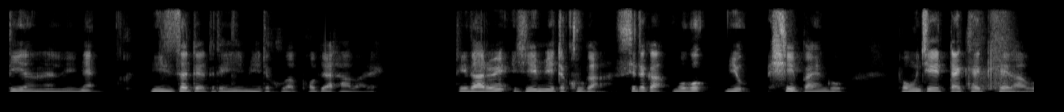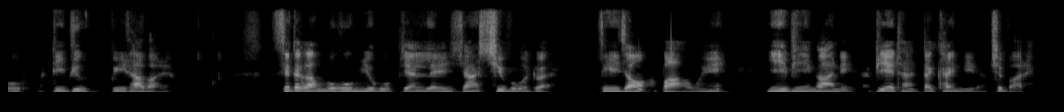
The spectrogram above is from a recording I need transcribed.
TNL နဲ့ နီးစပ်တဲ့သတင်းရင်းမြစ်တစ်ခုကဖော်ပြထားပါတယ်ဒေသတွင်းအရင်းမြစ်တစ်ခုကစစ်တပ်ကမိုးကုတ်မြို့အရှေ့ပိုင်းကိုဘုံကျဲတိုက်ခိုက်ခဲ့တာကိုအတည်ပြုပေးထားပါတယ်စစ်တပ်ကမိုးကုတ်မြို့ကိုပြန်လည်ရရှိဖို့အတွက်လေကြောင်းအပါအဝင်မြေပြင်ကနေအပြည့်အထန်တိုက်ခိုက်နေတာဖြစ်ပါတယ်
